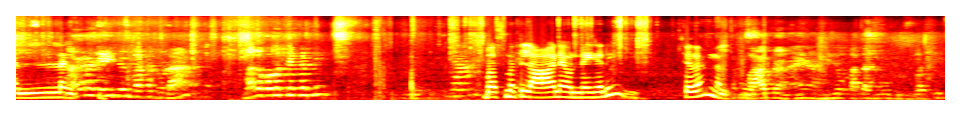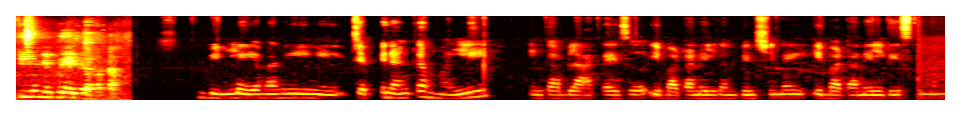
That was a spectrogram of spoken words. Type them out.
నల్లగా. బాస్మతి లాగానే ఉన్నాయి కానీ కదా? బిల్లు ఏమని చెప్పినాక మళ్ళీ ఇంకా బ్లాక్ రైస్ ఈ బఠానీలు కనిపించినాయి ఈ బఠానీలు తీసుకున్నాం.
